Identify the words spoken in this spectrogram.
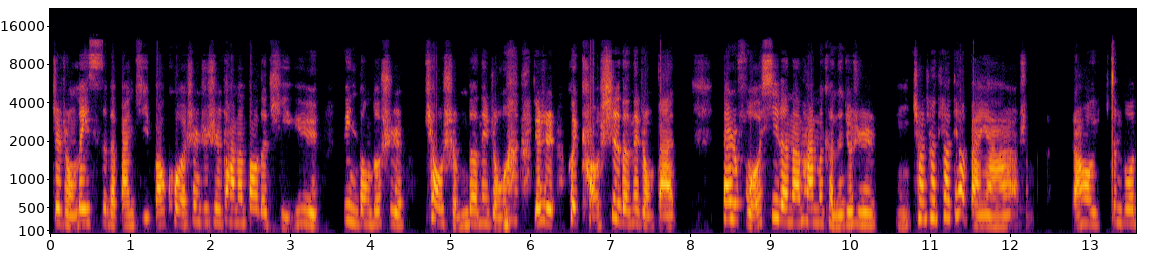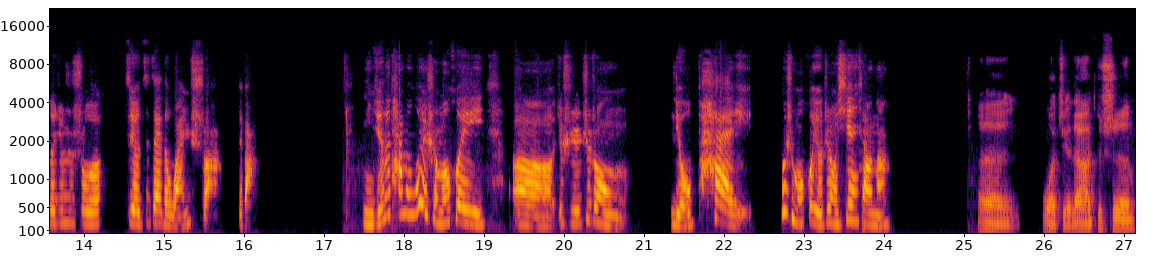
这种类似的班级，包括甚至是他们报的体育运动都是跳绳的那种，就是会考试的那种班。但是佛系的呢，他们可能就是嗯唱唱跳跳班呀什么的，然后更多的就是说自由自在的玩耍，对吧？你觉得他们为什么会呃，就是这种流派为什么会有这种现象呢？呃，我觉得啊，就是，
